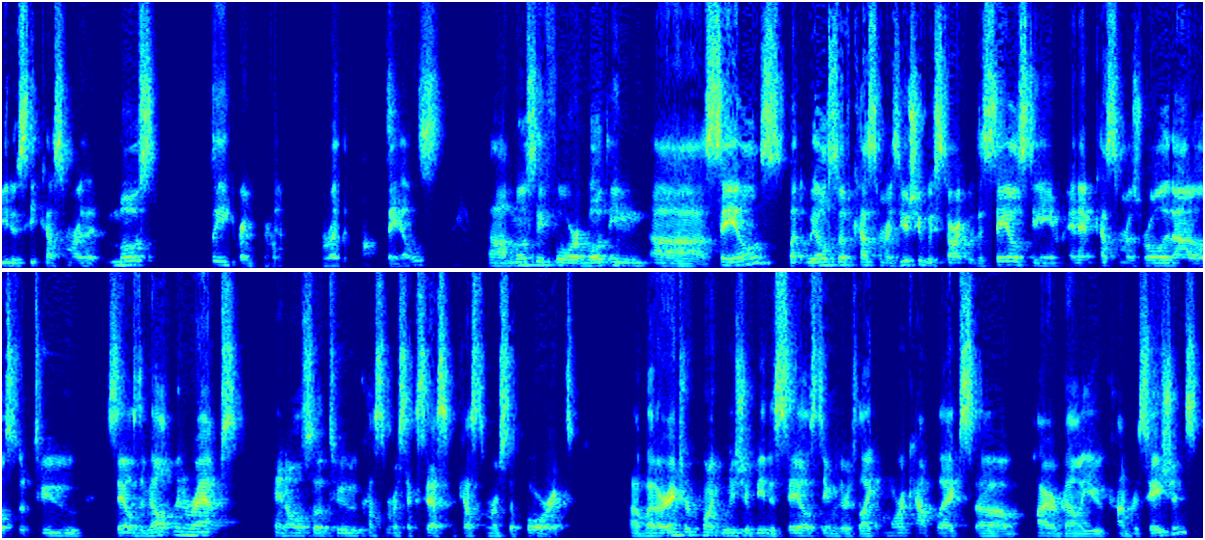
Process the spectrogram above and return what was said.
B2C customer that mostly sales, uh, mostly for both in uh, sales, but we also have customers. Usually we start with the sales team and then customers roll it out also to sales development reps and also to customer success and customer support. Uh, but our entry point we should be the sales team there's like more complex, uh, higher value conversations.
